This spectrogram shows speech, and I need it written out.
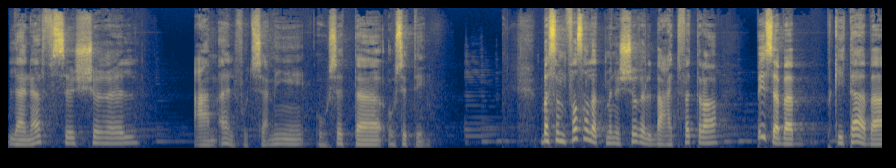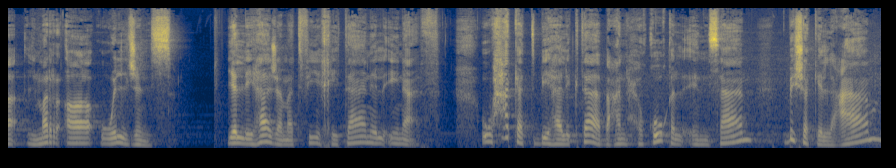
لنفس الشغل عام 1966 بس انفصلت من الشغل بعد فترة بسبب كتابة المرأة والجنس يلي هاجمت فيه ختان الإناث وحكت بها الكتاب عن حقوق الإنسان بشكل عام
